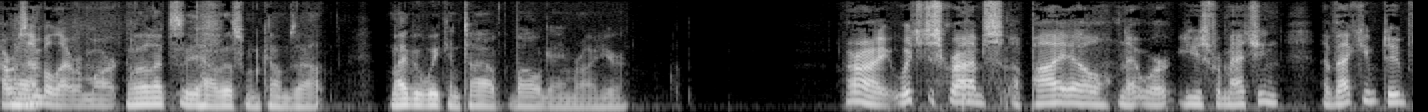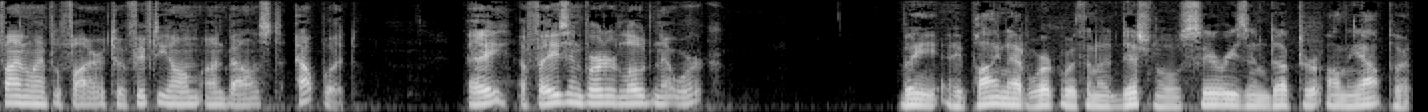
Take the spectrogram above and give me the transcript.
I resemble that remark. Well, let's see how this one comes out. Maybe we can tie up the ball game right here. All right, which describes a Pi-L network used for matching a vacuum tube final amplifier to a 50 ohm unbalanced output. A. A phase inverter load network. B. A pi network with an additional series inductor on the output.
